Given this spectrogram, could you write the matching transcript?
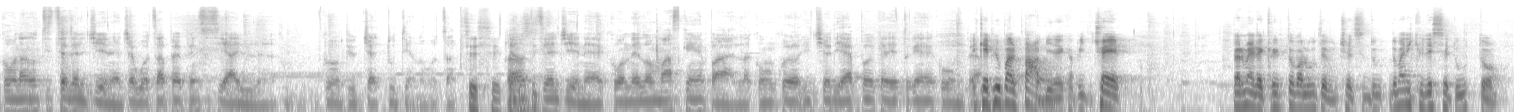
con una notizia del genere cioè Whatsapp penso sia il quello più cioè tutti hanno Whatsapp Sì, sì, La notizia del genere con Elon Musk che ne parla, con quello- il CEO di Apple che ha detto che ne compra. E che è più palpabile, capito? Cioè, per me le criptovalute, cioè, se do- domani chiudesse tutto,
